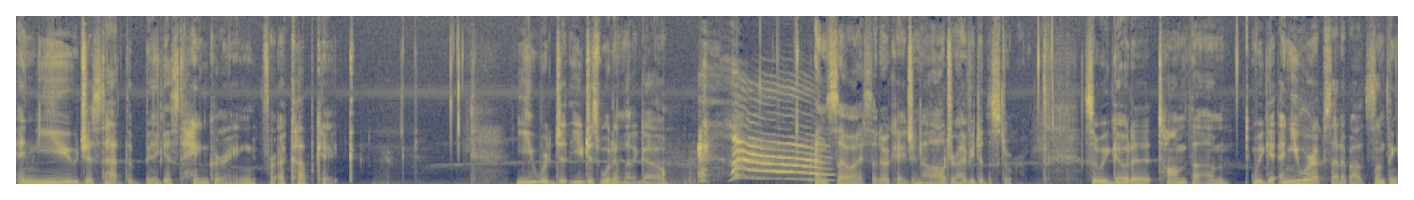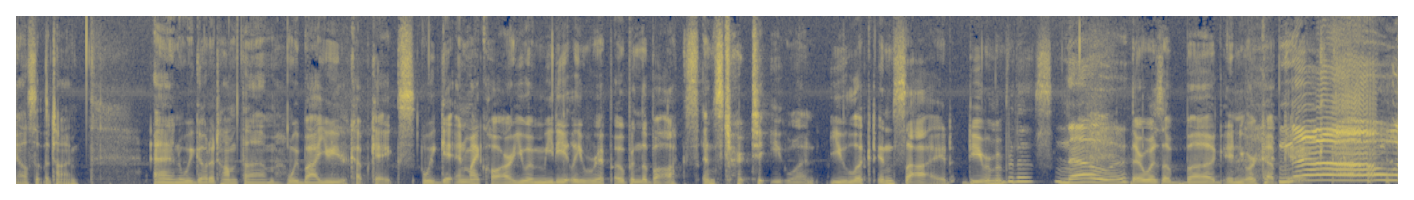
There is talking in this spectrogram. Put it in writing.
and you just had the biggest hankering for a cupcake. You were ju- you just wouldn't let it go. And so I said, okay, Janell, I'll drive you to the store. So we go to Tom Thumb. We get, and you were upset about something else at the time. And we go to Tom Thumb. We buy you your cupcakes. We get in my car. You immediately rip open the box and start to eat one. You looked inside. Do you remember this? No. There was a bug in your cupcake. No.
